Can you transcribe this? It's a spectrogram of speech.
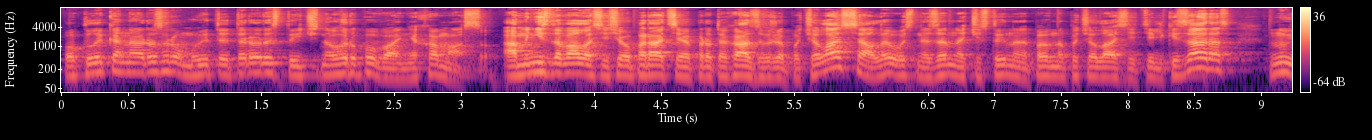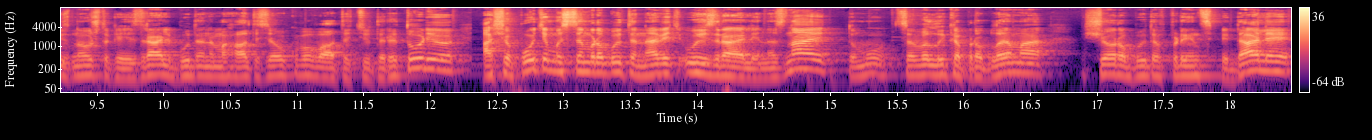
покликана розгромити терористичне угрупування Хамасу. А мені здавалося, що операція проти Гази вже почалася, але ось наземна частина, напевно, почалася тільки зараз. Ну і знову ж таки, Ізраїль буде намагатися окупувати цю територію. А що потім із цим робити, навіть у Ізраїлі не знають, тому це велика проблема, що робити в принципі далі,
